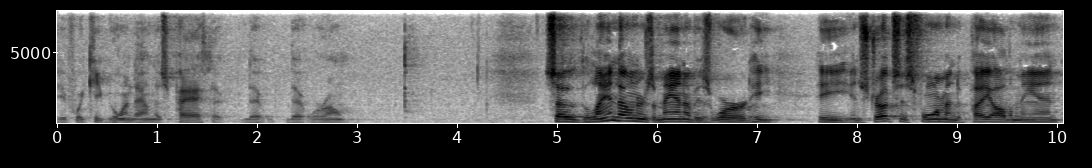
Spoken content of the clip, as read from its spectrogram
if we keep going down this path that, that, that we're on. So the landowner is a man of his word. He, he instructs his foreman to pay all the men,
